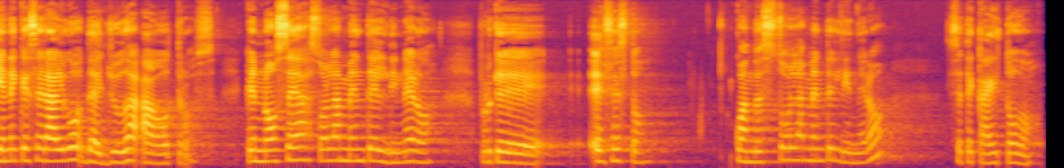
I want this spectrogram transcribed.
tiene que ser algo de ayuda a otros, que no sea solamente el dinero, porque es esto. Cuando es solamente el dinero, se te cae todo.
